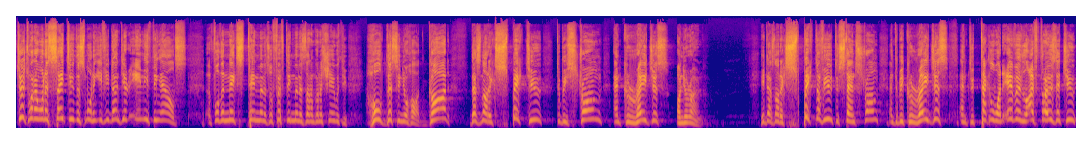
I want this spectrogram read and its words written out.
Church, what I want to say to you this morning, if you don't hear anything else for the next 10 minutes or 15 minutes that I'm going to share with you, hold this in your heart. God does not expect you to be strong and courageous on your own. He does not expect of you to stand strong and to be courageous and to tackle whatever life throws at you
